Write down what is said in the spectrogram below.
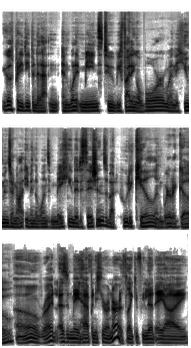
it goes pretty deep into that and, and what it means to be fighting a war when the humans are not even the ones making the decisions about who to kill and where to go. Oh, right. As it may happen here on Earth, like if we let AI,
